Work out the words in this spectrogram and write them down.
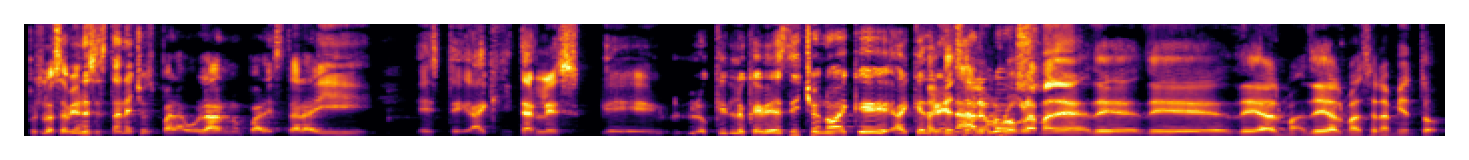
pues los aviones están hechos para volar, no para estar ahí. Este, hay que quitarles eh, lo que lo que habías dicho, ¿no? Hay que hay que Hay que hacerle un drenarlos. programa de, de, de, de alma- de almacenamiento.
